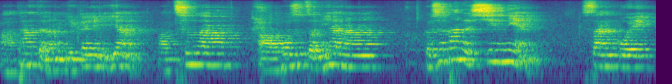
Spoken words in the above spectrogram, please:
啊，他可能也跟你一样啊，吃啊，啊，或是怎么样啊，可是他的心念三归，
